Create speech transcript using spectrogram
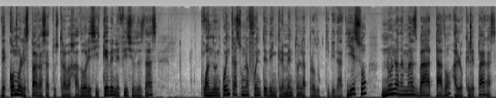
de cómo les pagas a tus trabajadores y qué beneficios les das cuando encuentras una fuente de incremento en la productividad. Y eso no nada más va atado a lo que le pagas,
